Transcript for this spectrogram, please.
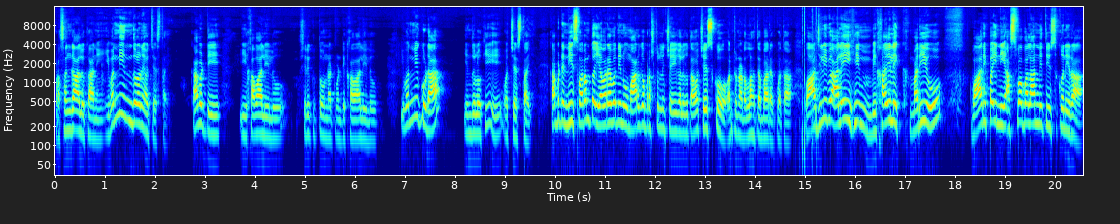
ప్రసంగాలు కానీ ఇవన్నీ ఇందులోనే వచ్చేస్తాయి. కాబట్టి ఈ ఖవాలీలు షిరికుతో ఉన్నటువంటి ఖవాలీలు ఇవన్నీ కూడా ఇందులోకి వచ్చేస్తాయి. కాబట్టి నీ స్వరంతో ఎవరెవరిని నువ్వు మార్గభ్రష్టుల్ని చేయగలుగుతావో చేసుకో అంటున్నాడు అల్లాహ్ తబారక్వత వాజ్లిబి అలైహిం విహైలిక్ మరియు వారిపై నీ అశ్వబలాన్ని తీసుకొనిరా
